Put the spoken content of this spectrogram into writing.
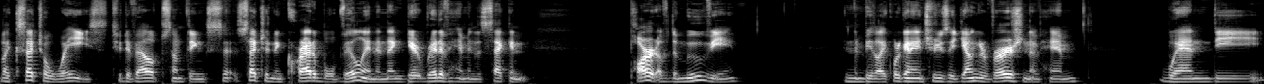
like such a waste to develop something such an incredible villain and then get rid of him in the second part of the movie, and then be like, we're gonna introduce a younger version of him when the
